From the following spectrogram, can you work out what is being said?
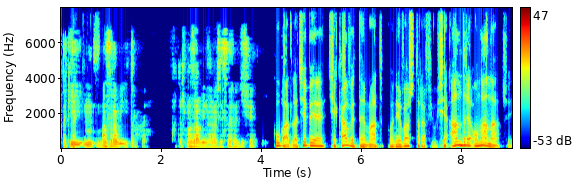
Taki tak Mazraoui trochę. Chociaż Mazraoui na razie sobie radzi świetnie. Kuba, dla ciebie ciekawy temat, ponieważ trafił się Andre Onana, czyli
